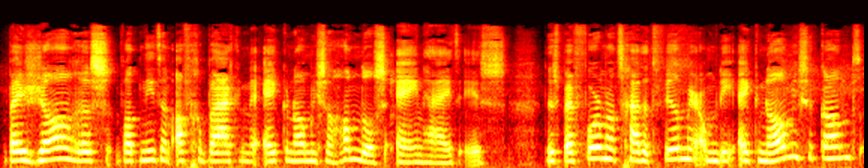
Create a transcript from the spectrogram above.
bij genres wat niet een afgebakende economische handelseenheid is. Dus bij formats gaat het veel meer om die economische kant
